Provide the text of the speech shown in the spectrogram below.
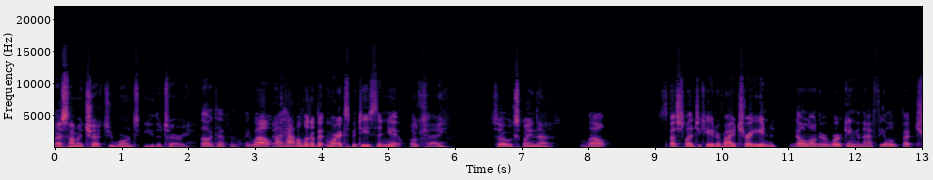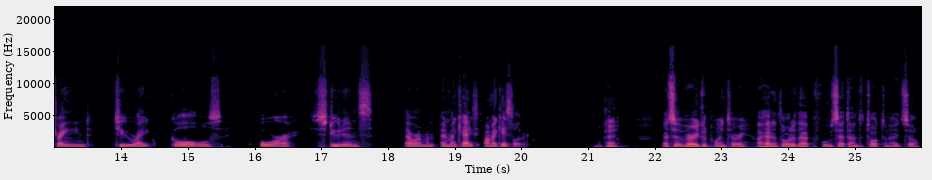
Last time I checked, you weren't either, Terry. Oh, definitely. Well, I have a little bit more expertise than you. Okay. So explain that. Well, special educator by trade, no longer working in that field, but trained to write goals for students that were in my, in my case on my caseload. Okay. That's a very good point, Terry. I hadn't thought of that before we sat down to talk tonight. So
